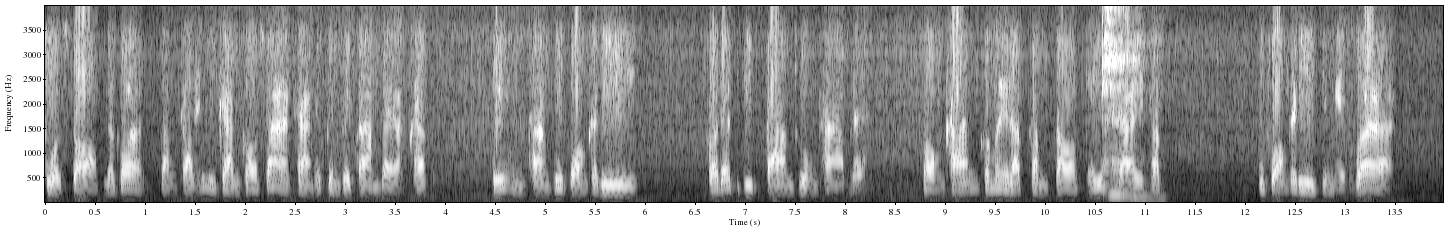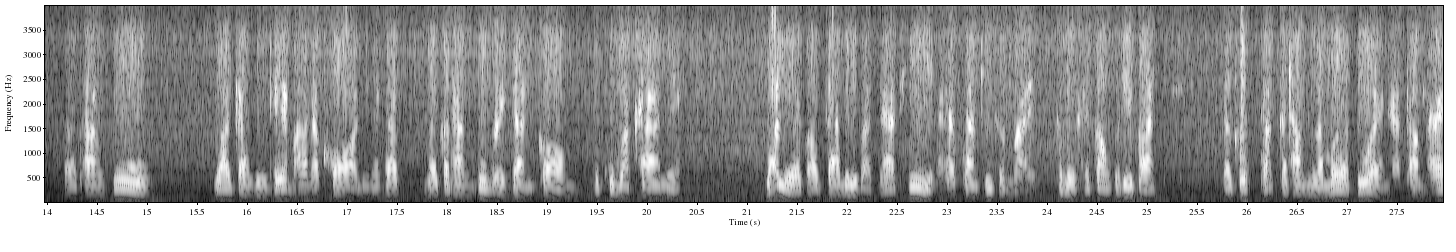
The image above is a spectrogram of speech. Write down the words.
ตรวจสอบแล้วก็สั่งการให้มีการก่อสร้างอาคารให้เป็นไปตามแบบครับ ซึ่งทางผู้ฟ้องคดี ก็ได้ติดตามทวงถามนะสองครั้งก็ไม่ได้รับคำตอบแต่อย่างใดครับ ผู้ฟ้องคดีจึงเห็นว่า ทางผู้ว่าการกรุงเทพมหานครนี่นะครับ แล้วก็ทางผู้บริการกองควบคุมอาคารเนี่ยละเลยต่อการปฏิบัติหน้าที่นะครับ ตามที่กฎหมายกำหนดให้ต้องปฏิบัติ แล้วก็กระทำละเมิดด้วยนะครับทำให้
